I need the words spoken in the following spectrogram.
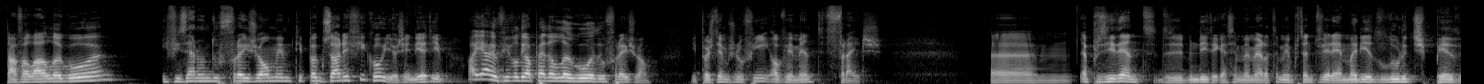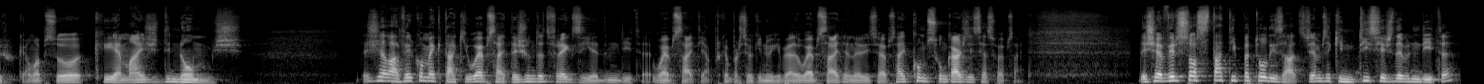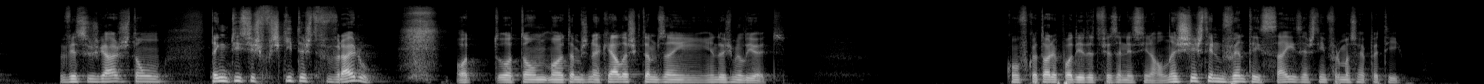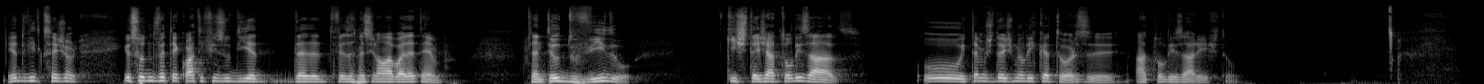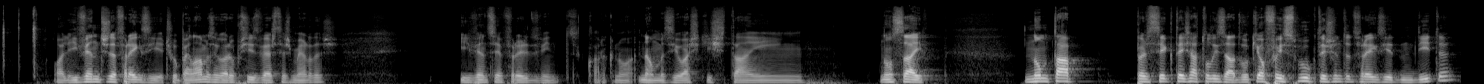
Estava lá a lagoa e fizeram do Frei João mesmo tipo a gozar e ficou. E hoje em dia é tipo, ah, yeah, eu vivo ali ao pé da lagoa do Frei João. E depois temos no fim, obviamente, Freires. Ahm, a presidente de Benedita, que é uma merda também importante ver, é Maria de Lourdes Pedro, que é uma pessoa que é mais de nomes. Deixa lá ver como é que está aqui o website da Junta de Freguesia de Medita. Website, já, porque apareceu aqui no Wikipedia o website, ainda disse website, como se um gajo dissesse website. Deixa ver só se está tipo atualizado. Tivemos aqui notícias da Benedita, ver se os gajos estão. Tem notícias fresquitas de fevereiro? Ou, ou, estão- ou estamos naquelas que estamos em, em 2008? Convocatória para o Dia da Defesa Nacional. Nasceste em 96, esta informação é para ti. Eu devido que sejam. Eu sou de 94 e fiz o Dia da Defesa Nacional há da tempo. Portanto, eu duvido que isto esteja atualizado. Ui, estamos de 2014 a atualizar isto. Olha, eventos da freguesia. Desculpem lá, mas agora eu preciso ver estas merdas. Eventos em Freire de 20. Claro que não há. Não, mas eu acho que isto está em. Não sei. Não me está a parecer que esteja atualizado. Vou aqui ao Facebook da Junta de Freguesia de Medita.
